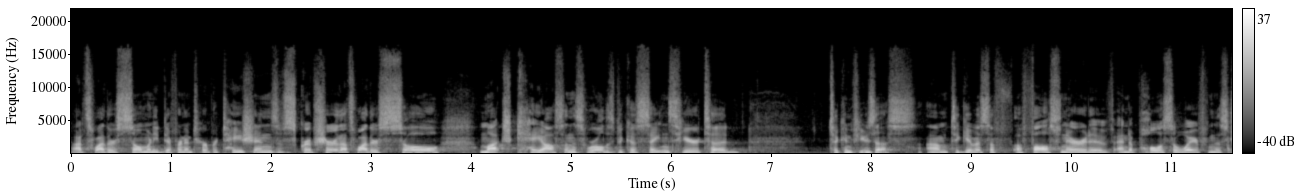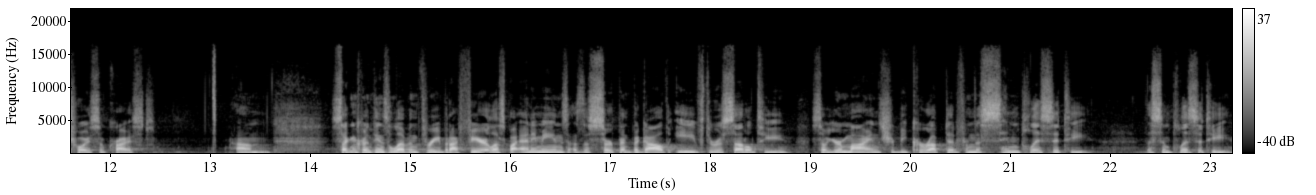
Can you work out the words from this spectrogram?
That's why there's so many different interpretations of Scripture. That's why there's so much chaos in this world, is because Satan's here to to confuse us, um, to give us a, a, false narrative, and to pull us away from this choice of Christ. Um, 2 Corinthians 11, 3, but I fear lest by any means, as the serpent beguiled Eve through his subtlety, so your minds should be corrupted from the simplicity, the simplicity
